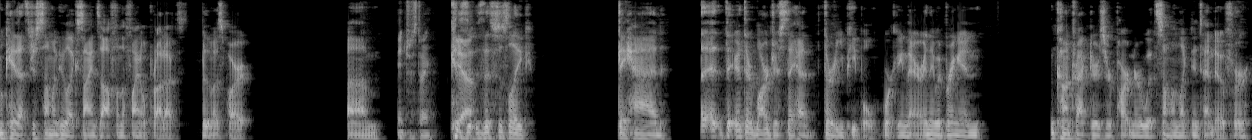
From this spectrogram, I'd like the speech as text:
okay, that's just someone who like signs off on the final product for the most part. Um Interesting. because Yeah. this is like they had at their largest they had 30 people working there and they would bring in contractors or partner with someone like nintendo for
